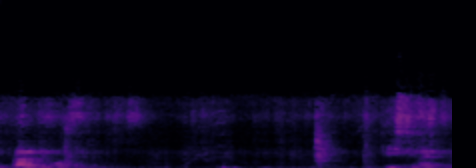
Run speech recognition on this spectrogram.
Відправити поштою. 200 метрів.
